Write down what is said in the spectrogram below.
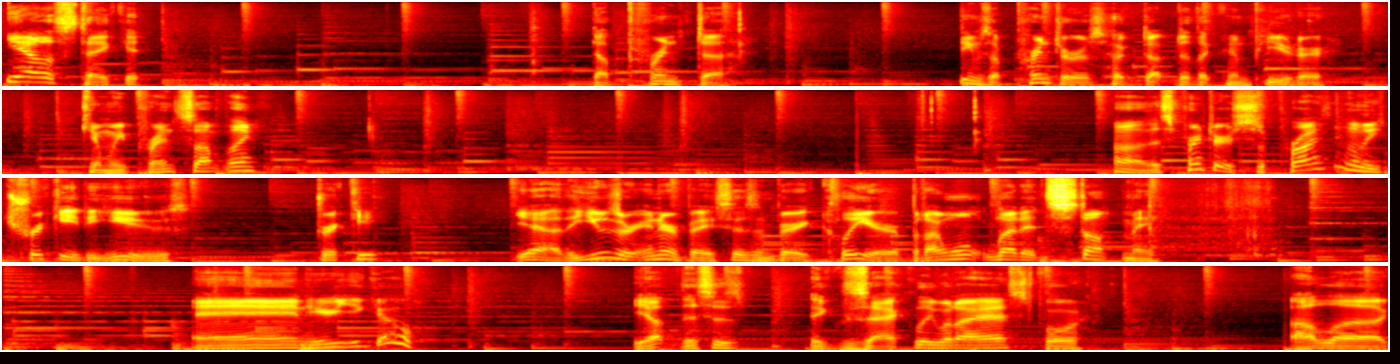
Yeah, let's take it. The printer. Seems a printer is hooked up to the computer. Can we print something? Huh, this printer is surprisingly tricky to use. Tricky? Yeah, the user interface isn't very clear, but I won't let it stump me. And here you go. Yep, this is exactly what I asked for. I'll uh,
